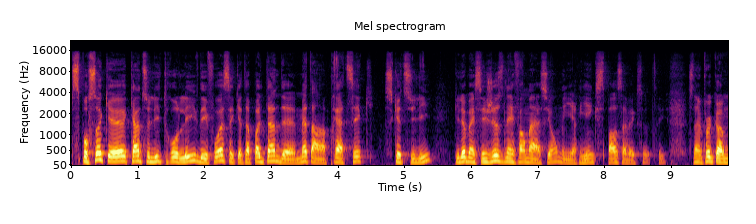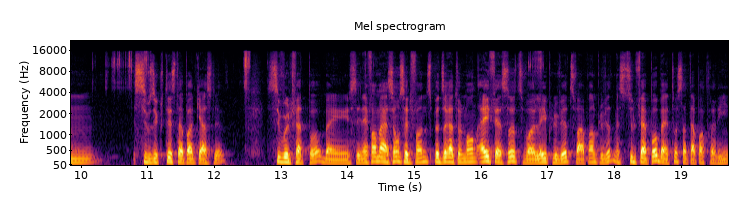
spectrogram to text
c'est pour ça que quand tu lis trop de livres, des fois, c'est que tu n'as pas le temps de mettre en pratique ce que tu lis. Puis là, ben, c'est juste de l'information, mais il n'y a rien qui se passe avec ça. C'est un peu comme si vous écoutez ce podcast-là. Si vous le faites pas, ben c'est l'information, c'est le fun. Tu peux dire à tout le monde Hey, fais ça, tu vas lire plus vite, tu vas apprendre plus vite, mais si tu le fais pas, ben toi, ça t'apporte rien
